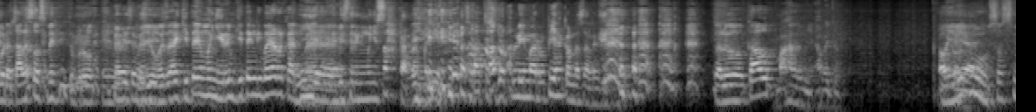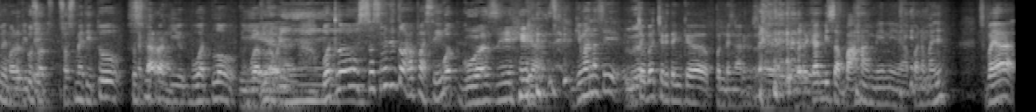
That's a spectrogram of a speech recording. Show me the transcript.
Udah kalah sosmed itu bro. Ujung masalah kita yang mengirim kita yang dibayarkan. Iya. Lebih sering menyusahkan. Iya. 125 rupiah kalau nggak salah itu. Kalau kau Mahal nih, apa itu? Oh iya, iya. Sosmed Menurutku gitu sos- sosmed itu sosmed sekarang lagi buat lo. Buat Iya. lo, iya. Buat lo sosmed itu apa sih? buat gua sih. Ya, gimana sih? Coba ceritain ke pendengar supaya mereka bisa paham ini apa namanya? Supaya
